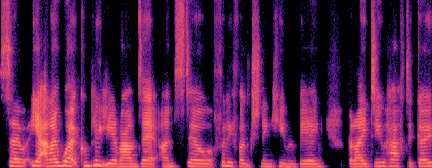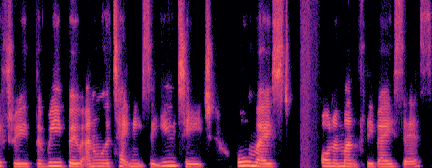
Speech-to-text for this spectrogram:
so yeah and i work completely around it. I'm still a fully functioning human being but i do have to go through the reboot and all the techniques that you teach almost on a monthly basis.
